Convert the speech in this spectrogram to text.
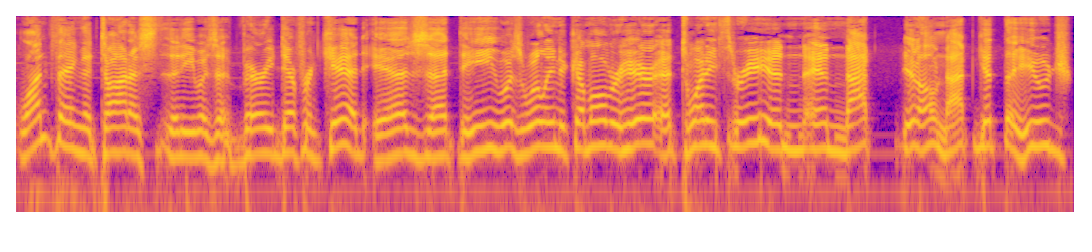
one thing that taught us that he was a very different kid is that he was willing to come over here at 23 and and not, you know, not get the huge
